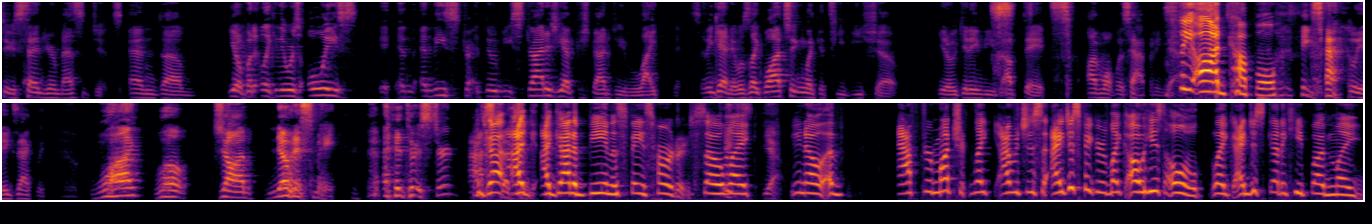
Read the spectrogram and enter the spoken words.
to send your messages. And um, you know, but like there was always and and these there would be strategy after strategy like this. And again, it was like watching like a TV show, you know, getting these updates on what was happening. It's next. the odd couple. exactly, exactly. Why won't John notice me? There's certain I got I I gotta be in his face harder. So like yeah, you know, after much like I was just I just figured like oh he's old like I just gotta keep on like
